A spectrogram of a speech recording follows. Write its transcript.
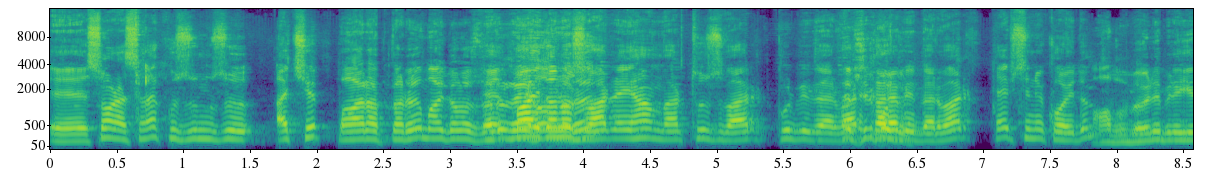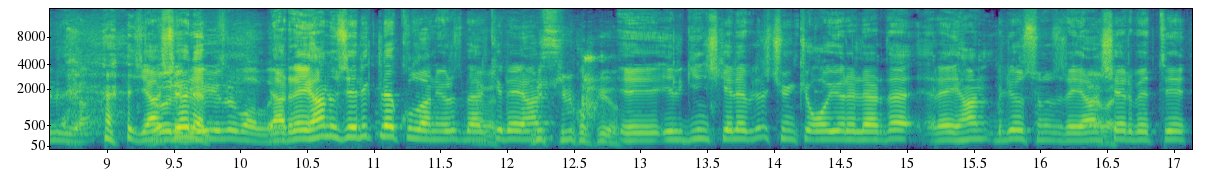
e, sonrasında kuzumuzu açıp Baharatları, maydanozları, Evet, maydanoz reyhanları. var, reyhan var, tuz var, pul biber var, Hepsini karabiber var. Hepsini koydum. Abi böyle bile yenir ya. ya böyle şöyle, bile yenir vallahi. ya reyhan özellikle kullanıyoruz. Belki Evet, reyhan mis gibi kokuyor. e, ilginç gelebilir çünkü o yörelerde reyhan biliyorsunuz reyhan şerbeti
